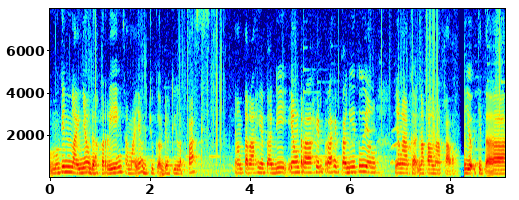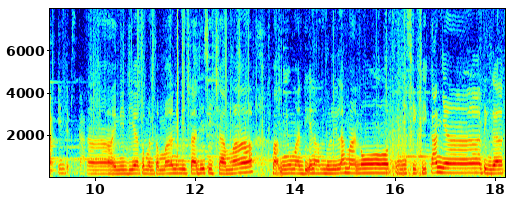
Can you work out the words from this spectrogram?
mungkin lainnya udah kering sama ya juga udah dilepas yang terakhir tadi yang terakhir terakhir tadi itu yang yang agak nakal-nakal. Yuk kita intip sekarang. Nah ini dia teman-teman. Ini tadi si Jamal. Mak Miu mandiin Alhamdulillah manut. Ini si Kikannya tinggal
